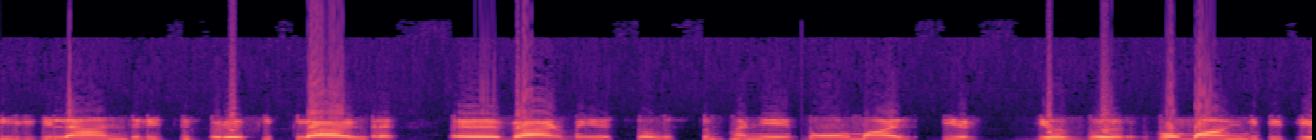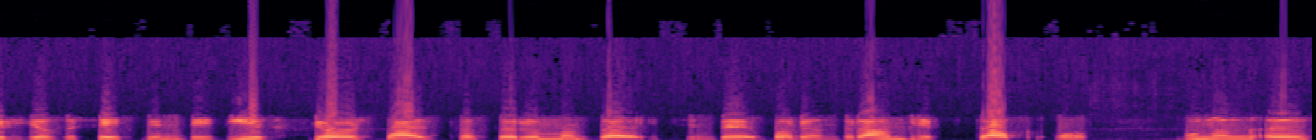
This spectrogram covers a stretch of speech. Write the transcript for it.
bilgilendirici grafiklerle vermeye çalıştım. Hani normal bir yazı, roman gibi bir yazı şeklinde değil, görsel tasarımı da içinde barındıran bir kitap bu. Bunun e,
